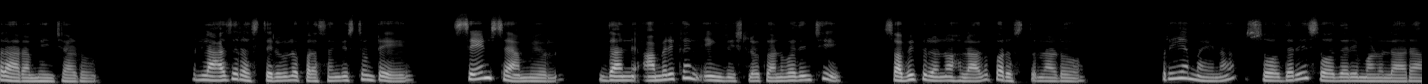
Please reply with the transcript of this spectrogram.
ప్రారంభించాడు. లాజరస్ తెలుగులో ప్రసంగిస్తుంటే సెయింట్ శామ్యూల్ దాన్ని అమెరికన్ ఇంగ్లీష్లోకి అనువదించి సభికులను ఆహ్లాదపరుస్తున్నాడు. ప్రియమైన సోదరి సోదరి మణులారా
